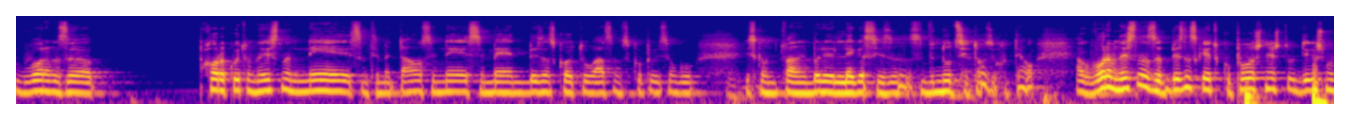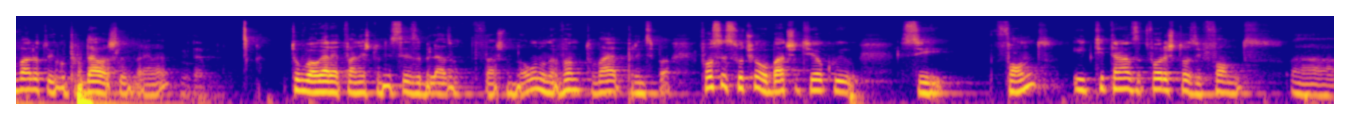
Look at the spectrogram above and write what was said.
говорим за хора, които наистина не е сантименталност и не е семейен бизнес, който аз съм си купил и съм го искам това да ми бъде легаси за внуци този хотел. А говорим наистина за бизнес, където купуваш нещо, вдигаш му валюто и го продаваш след време. Да. Тук в България това нещо не се забелязва достатъчно много, но навън това е принципа. Какво се случва обаче ти, ако си фонд и ти трябва да затвориш този фонд а,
